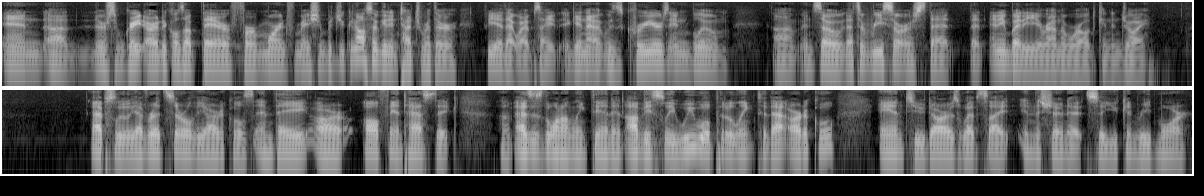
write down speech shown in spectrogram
and uh, there's some great articles up there for more information. But you can also get in touch with her via that website. Again, that was Careers in Bloom, um, and so that's a resource that that anybody around the world can enjoy. Absolutely. I've read several of the articles, and they are all fantastic, um, as is the one on LinkedIn. And obviously, we will put a link to that article and to Dara's website in the show notes so you can read more.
